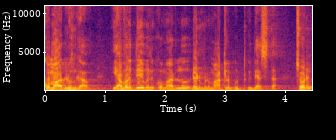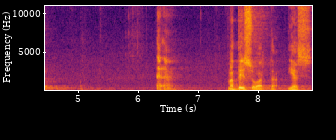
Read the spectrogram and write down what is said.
కుమారులు కావాలి. ఎవరు దేవుని కుమారులు? రెండు మూడు మాటలు గుర్తుకు తెస్తా. చూడండి. మతేసు వార్త ఎస్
